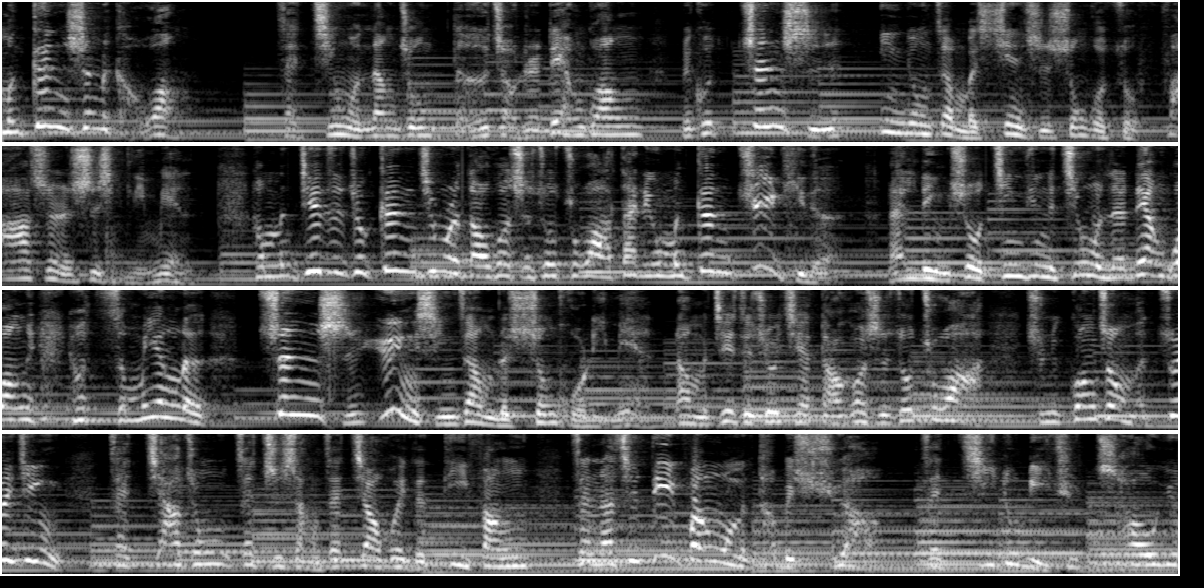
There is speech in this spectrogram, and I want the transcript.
我们更深的渴望，在经文当中得着的亮光，能够真实应用在我们现实生活所发生的事情里面。让我们接着就更进一步的祷告，神说：主啊，带领我们更具体的来领受今天的经文的亮光，要怎么样的真实运行在我们的生活里面。那我们接着就一起来祷告，神说：主啊，求你光照我们最近在家中、在职场、在教会的地方，在哪些地方我们特别需要在基督里去超越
